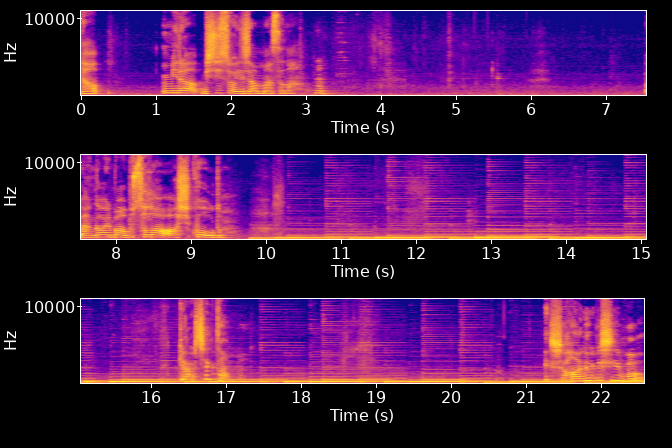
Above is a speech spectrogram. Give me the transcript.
Ya Mira bir şey söyleyeceğim ben sana. Ben galiba bu salağa aşık oldum. Gerçekten mi? E şahane bir şey bu.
